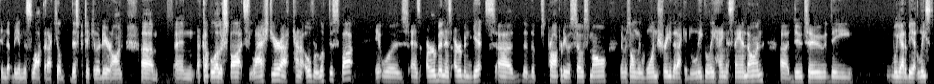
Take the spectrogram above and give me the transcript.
ended up being this lot that I killed this particular deer on. Um, and a couple other spots. Last year I kind of overlooked this spot it was as urban as urban gets. Uh, the, the, property was so small. There was only one tree that I could legally hang a stand on uh, due to the, we got to be at least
